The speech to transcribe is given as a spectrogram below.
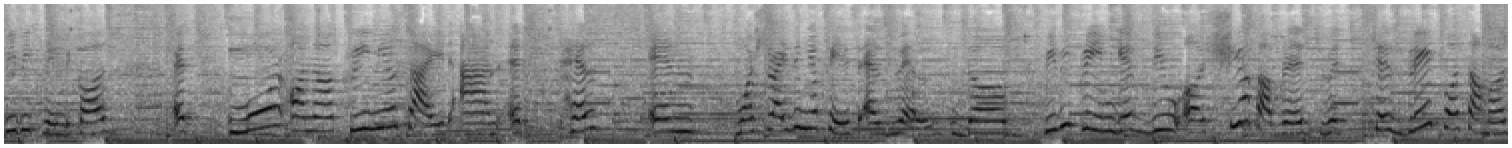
BB cream because it's more on a creamier side and it helps in moisturizing your face as well. The BB cream gives you a sheer coverage which is great for summers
